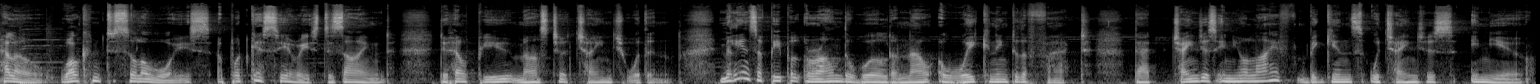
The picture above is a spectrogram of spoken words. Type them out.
Hello, welcome to Solo Voice, a podcast series designed to help you master change within. Millions of people around the world are now awakening to the fact that changes in your life begins with changes in you.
